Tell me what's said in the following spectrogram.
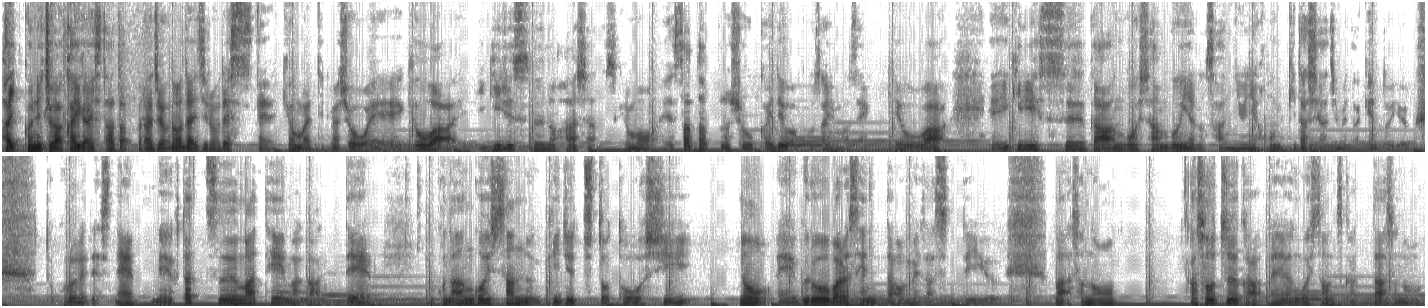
はい、こんにちは。海外スタートアップラジオの大二郎です。えー、今日もやっていきましょう、えー、今日はイギリスの話なんですけども、スタートアップの紹介ではございません。今日は、えー、イギリスが暗号資産分野の参入に本気出し始めた件というところでですね、で2つ、まあ、テーマがあって、この暗号資産の技術と投資の、えグローバルセンターを目指すっていう、まあ、その仮想通貨、え暗号資産を使った、その、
